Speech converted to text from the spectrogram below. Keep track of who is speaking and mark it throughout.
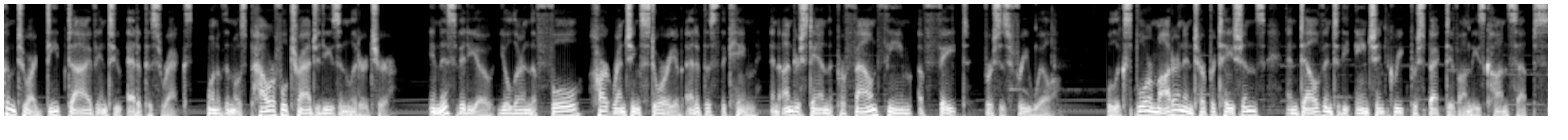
Speaker 1: Welcome to our deep dive into Oedipus Rex, one of the most powerful tragedies in literature. In this video, you'll learn the full, heart-wrenching story of Oedipus the king and understand the profound theme of fate versus free will. We'll explore modern interpretations and delve into the ancient Greek perspective on these concepts.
